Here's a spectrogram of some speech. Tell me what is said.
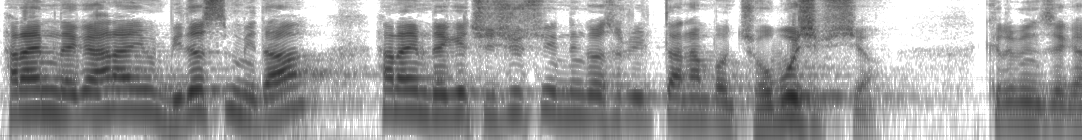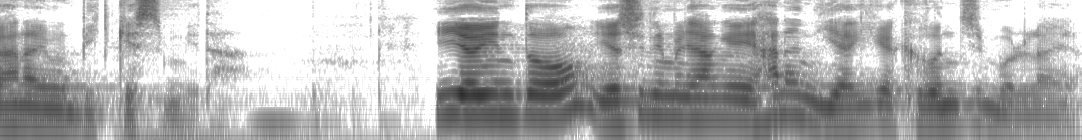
하나님 내가 하나님을 믿었습니다. 하나님 내게 주실 수 있는 것을 일단 한번 줘보십시오. 그러면 제가 하나님을 믿겠습니다. 이 여인도 예수님을 향해 하는 이야기가 그건지 몰라요.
